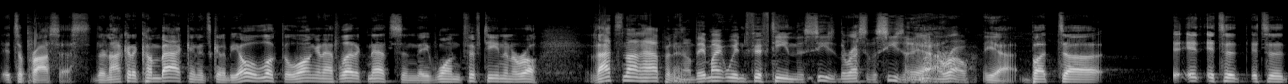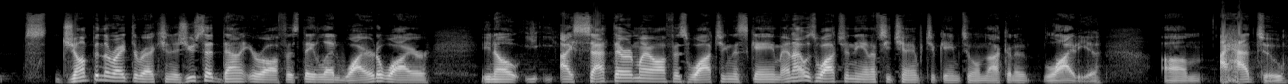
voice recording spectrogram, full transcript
it's a process. They're not going to come back, and it's going to be oh look the long and athletic Nets, and they've won 15 in a row. That's not happening. Now they might win 15 this season, the rest of the season, not in a row. Yeah, but uh, it, it's a it's a jump in the right direction. As you said down at your office, they led wire to wire. You know, I sat there in my office watching this game, and I was watching the NFC Championship game too. I'm not going to lie to you. Um, I had to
